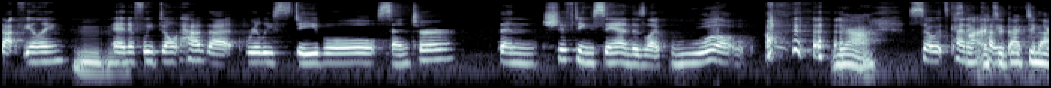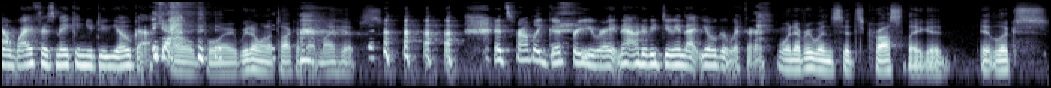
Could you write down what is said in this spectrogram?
that feeling mm-hmm. and if we don't have that really stable center then shifting sand is like whoa Yeah. so it's kind of it's coming a back good thing your wife is making you do yoga. yeah Oh boy, we don't want to talk about my hips. it's probably good for you right now to be doing that yoga with her. When everyone sits cross-legged, it looks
